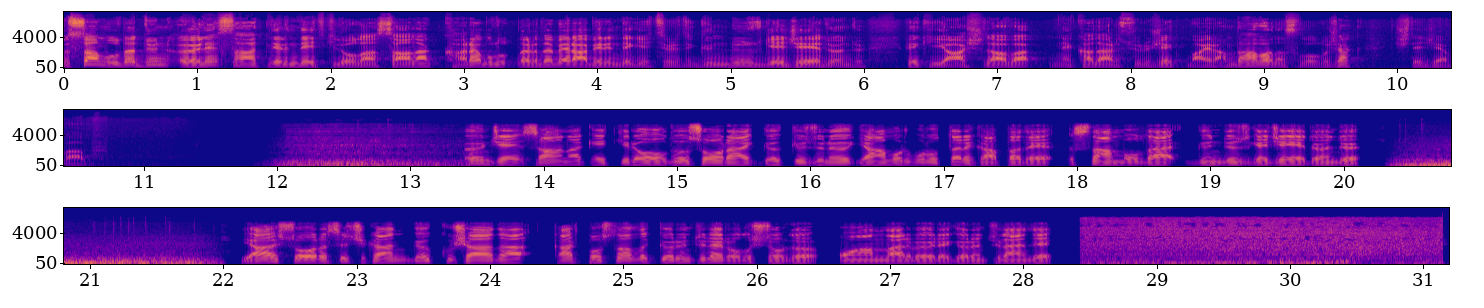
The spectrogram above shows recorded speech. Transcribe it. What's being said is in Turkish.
İstanbul'da dün öğle saatlerinde etkili olan sağanak kara bulutları da beraberinde getirdi. Gündüz geceye döndü. Peki yağışlı hava ne kadar sürecek? Bayramda hava nasıl olacak? İşte cevabı. Önce sağanak etkili oldu sonra gökyüzünü yağmur bulutları kapladı. İstanbul'da gündüz geceye döndü. Yağış sonrası çıkan gökkuşağı da kartpostallık görüntüler oluşturdu. O anlar böyle görüntülendi.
